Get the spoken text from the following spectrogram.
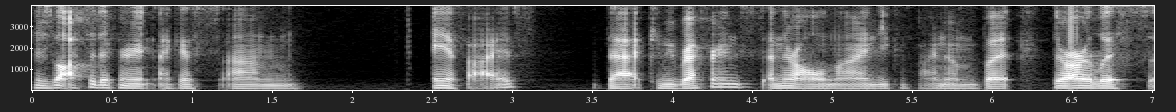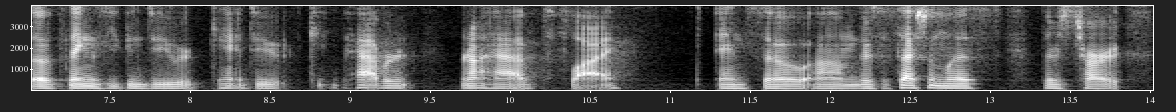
there's lots of different i guess um, AFIs that can be referenced and they're all online you can find them. But there are lists of things you can do or can't do have or, not have to fly. And so um, there's a session list there's charts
